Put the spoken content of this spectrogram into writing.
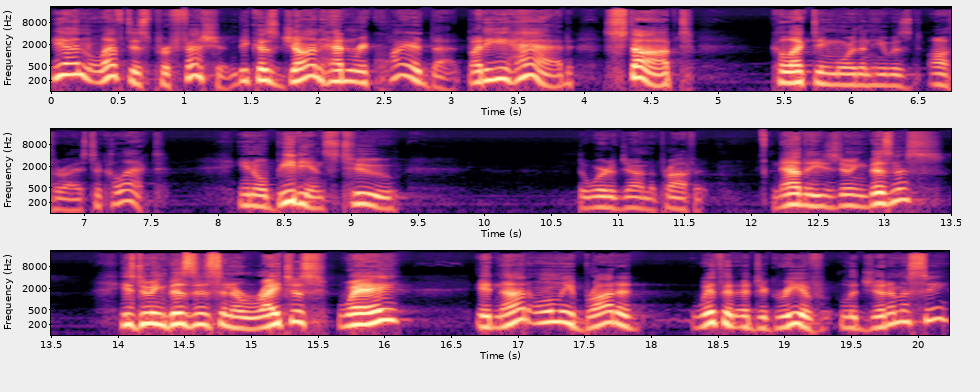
He hadn't left his profession because John hadn't required that, but he had stopped collecting more than he was authorized to collect in obedience to the word of John the prophet. Now that he's doing business, he's doing business in a righteous way. It not only brought with it a degree of legitimacy,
